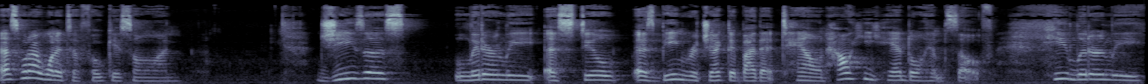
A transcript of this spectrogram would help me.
That's what I wanted to focus on. Jesus literally as still as being rejected by that town, how he handled himself. He literally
